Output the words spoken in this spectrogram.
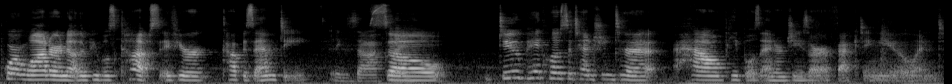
pour water into other people's cups if your cup is empty. Exactly. So do pay close attention to how people's energies are affecting you and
